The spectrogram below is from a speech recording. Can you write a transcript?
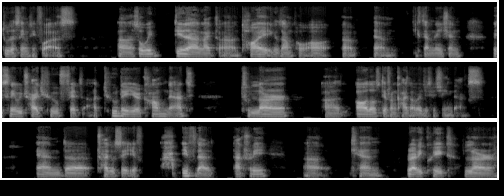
do the same thing for us? Uh, so we did a like a toy example or um, um, examination. Basically, we try to fit a two-layer ConvNet to learn uh, all those different kinds of vegetation index and uh, try to see if if that actually uh, can really quick learn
